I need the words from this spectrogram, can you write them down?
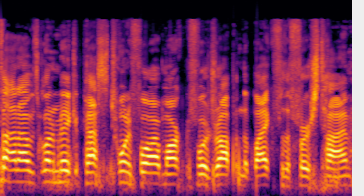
thought I was going to make it past the 24 hour mark before dropping the bike for the first time.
